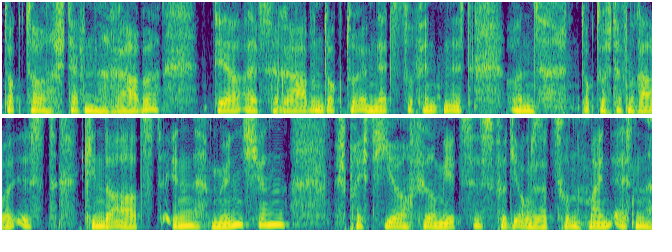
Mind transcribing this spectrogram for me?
Dr. Steffen Rabe, der als Rabendoktor im Netz zu finden ist. Und Dr. Steffen Rabe ist Kinderarzt in München, spricht hier für Mezis, für die Organisation Mein Essen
